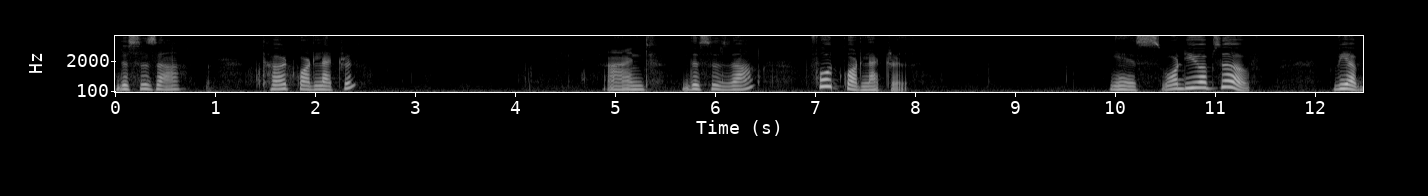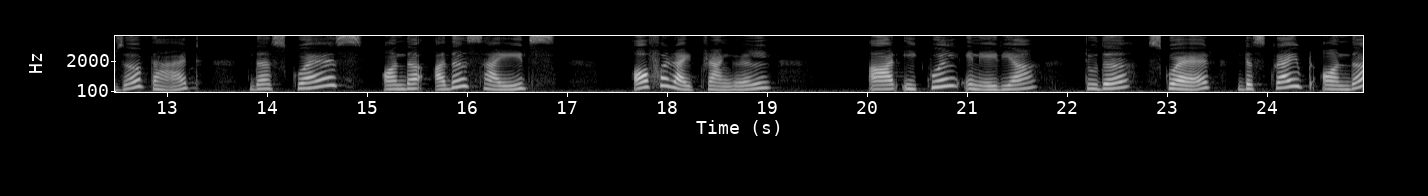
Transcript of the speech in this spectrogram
This is a third quadrilateral and this is a fourth quadrilateral. Yes, what do you observe? We observe that the squares on the other sides of a right triangle are equal in area to the square described on the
